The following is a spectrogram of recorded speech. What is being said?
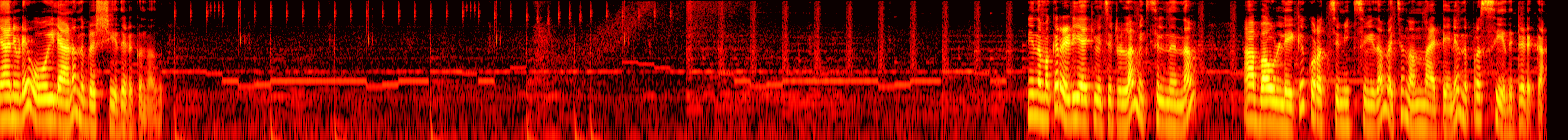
ഞാനിവിടെ ഓയിലാണ് ഒന്ന് ബ്രഷ് ചെയ്തെടുക്കുന്നത്. ഇനി നമുക്ക് റെഡിയാക്കി വെച്ചിട്ടുള്ള മിക്സിൽ നിന്നും ആ ബൗളിലേക്ക് കുറച്ച് മിക്സ് വീതം വെച്ച് നന്നായിട്ട് ഇനി ഒന്ന് പ്രസ് ചെയ്തിട്ട് എടുക്കാം.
